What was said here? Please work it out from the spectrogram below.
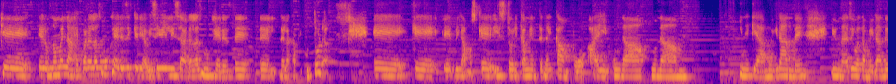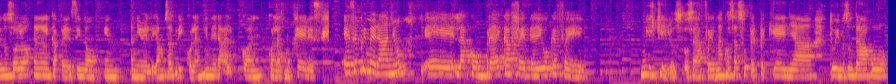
que era un homenaje para las mujeres y quería visibilizar a las mujeres de, la capicultura. Eh, que eh, digamos que históricamente en el campo hay una, una inequidad muy grande y una desigualdad muy grande, no solo en el café, sino en, a nivel, digamos, agrícola en general con, con las mujeres. Ese primer año, eh, la compra de café, te digo que fue mil kilos, o sea, fue una cosa súper pequeña, tuvimos un trabajo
